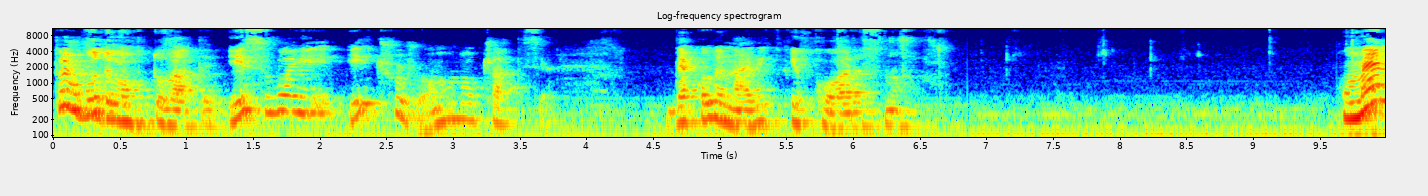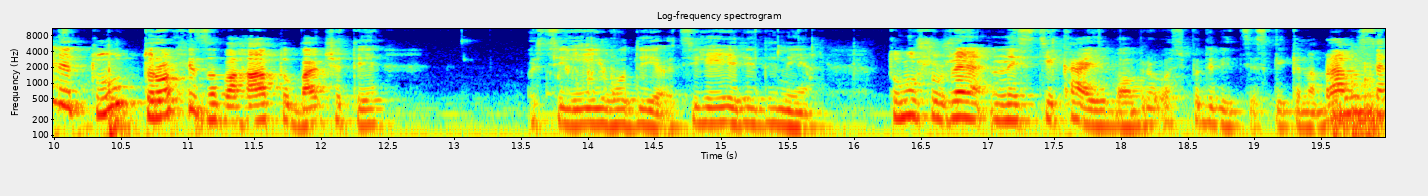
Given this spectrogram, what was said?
Тож будемо готувати і свої, і чужому навчатися. Деколи навіть і корисно. У мене тут трохи забагато, бачите, цієї води, цієї рідини. Тому що вже не стікає добре. Ось подивіться, скільки набралося.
